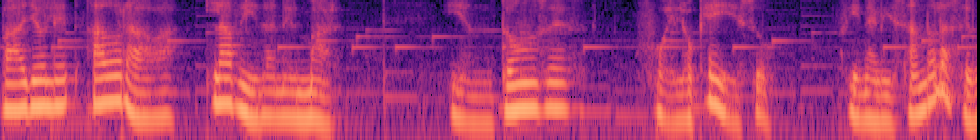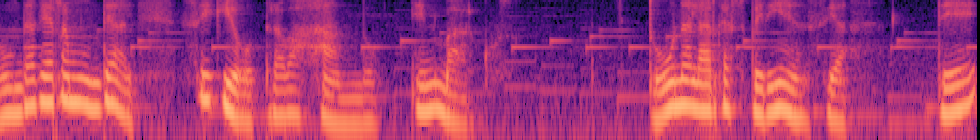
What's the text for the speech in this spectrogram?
Violet adoraba la vida en el mar y entonces fue lo que hizo. Finalizando la Segunda Guerra Mundial, siguió trabajando en barcos. Tuvo una larga experiencia de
